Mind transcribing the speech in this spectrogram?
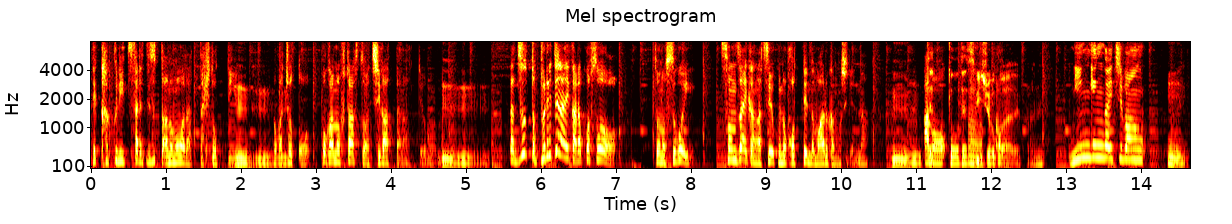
で確立されてずっとあのままだった人ってうんいううん。のがちょっと他の2つとは違ったなって思う、うんうんらずっとブレてないからこそそのすごい存在感が強く残ってんのもあるかもしれんな。うん。うんあの鉄頭鉄尾ジョーカーだからね。人間が一番うん。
